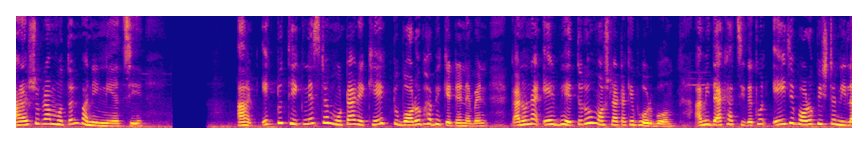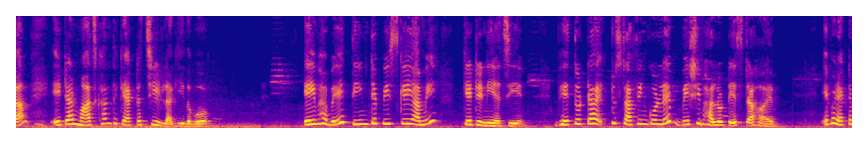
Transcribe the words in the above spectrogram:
আড়াইশো গ্রাম মতন পনির নিয়েছি। আর একটু থিকনেসটা মোটা রেখে একটু বড়োভাবে কেটে নেবেন, কেননা এর ভেতরেও মশলাটাকে ভরবো। আমি দেখাচ্ছি, দেখুন, এই যে বড় পিসটা নিলাম, এটার মাঝখান থেকে একটা চিড় লাগিয়ে দেবো। এইভাবে তিনটে পিসকেই আমি কেটে নিয়েছি। ভেতরটা একটু স্টাফিং করলে বেশি ভালো টেস্টটা হয়। এবার একটা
